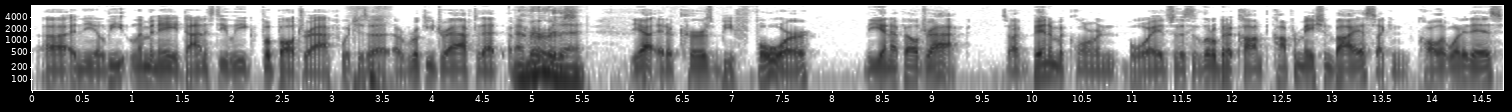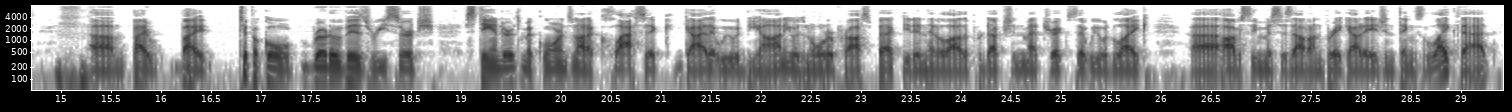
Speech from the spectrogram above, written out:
uh, in the Elite Lemonade Dynasty League football draft, which is a, a rookie draft that occurs. I remember that. Yeah, it occurs before the NFL draft. So I've been a McLaurin boy, and so this is a little bit of com- confirmation bias. I can call it what it is. um, by by typical RotoViz research standards, McLaurin's not a classic guy that we would be on. He was an older prospect. He didn't hit a lot of the production metrics that we would like. Uh, obviously misses out on breakout age and things like that.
